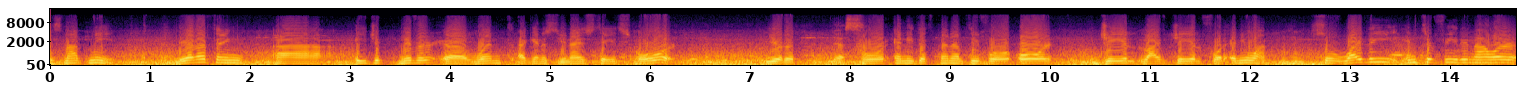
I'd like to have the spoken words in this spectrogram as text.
It's not me. The other thing, uh, Egypt never uh, went against the United States or Europe Yes. for any death penalty for or jail, life jail for anyone. Mm-hmm. So why they interfere in our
